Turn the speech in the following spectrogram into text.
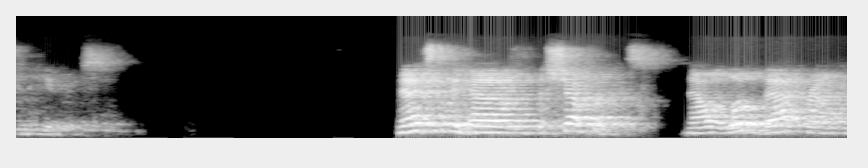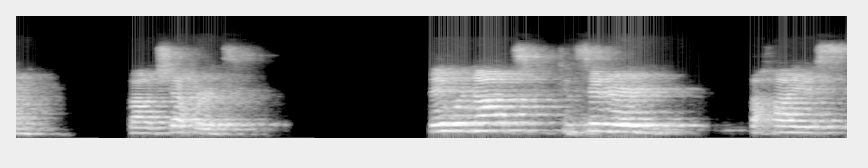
and hears. Next, we have the shepherds. Now, a little background about shepherds. They were not considered the highest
